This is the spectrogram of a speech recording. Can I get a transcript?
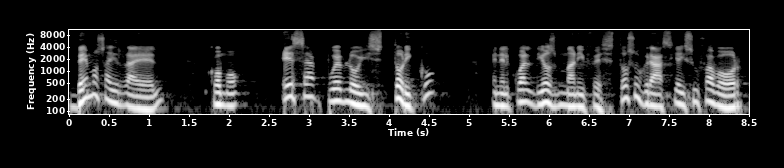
vemos a Israel como ese pueblo histórico en el cual Dios manifestó su gracia y su favor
